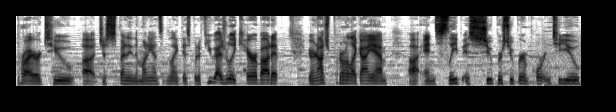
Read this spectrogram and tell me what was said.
prior to uh, just spending the money on something like this. But if you guys really care about it, you're an entrepreneur like I am, uh, and sleep is super, super important to you,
